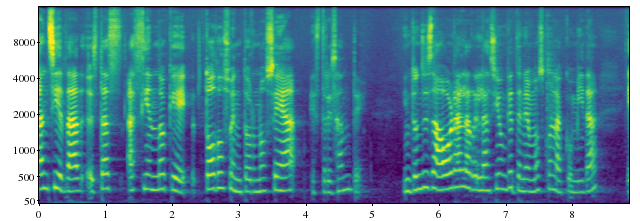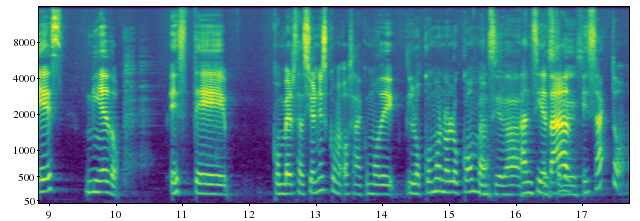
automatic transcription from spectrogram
ansiedad, estás haciendo que todo su entorno sea estresante. Entonces ahora la relación que tenemos con la comida es miedo, este, conversaciones como, o sea, como de lo como, no lo como. Ansiedad. Ansiedad, exacto.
